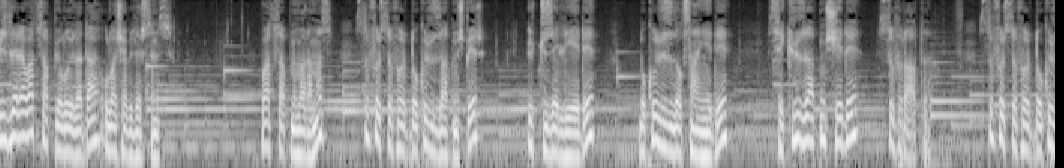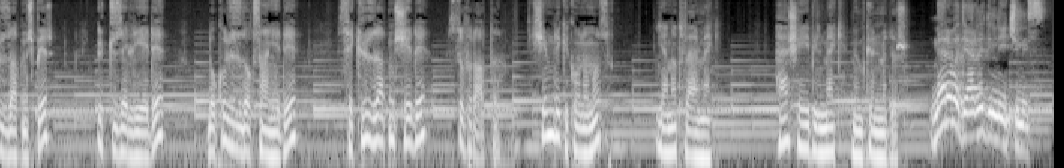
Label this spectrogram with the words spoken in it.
Bizlere WhatsApp yoluyla da ulaşabilirsiniz. WhatsApp numaramız 00961 357 997 867 06 00961 357 997 867 06 Şimdiki konumuz yanıt vermek. Her şeyi bilmek mümkün müdür? Merhaba değerli dinleyicimiz.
